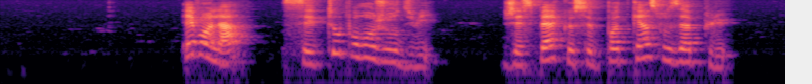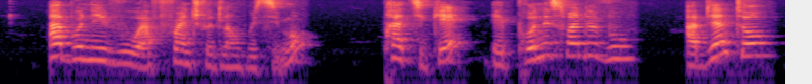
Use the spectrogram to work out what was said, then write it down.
Et voilà, c'est tout pour aujourd'hui. J'espère que ce podcast vous a plu. Abonnez-vous à French with Languissimo, pratiquez et prenez soin de vous. À bientôt!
